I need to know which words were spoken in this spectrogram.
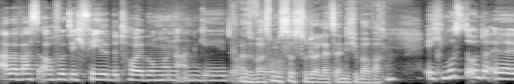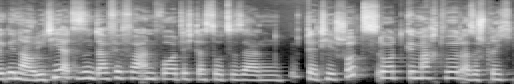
aber was auch wirklich Fehlbetäubungen angeht. Also was so. musstest du da letztendlich überwachen? Ich musste unter, äh, genau, die Tierärzte sind dafür verantwortlich, dass sozusagen der Tierschutz dort gemacht wird. Also sprich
